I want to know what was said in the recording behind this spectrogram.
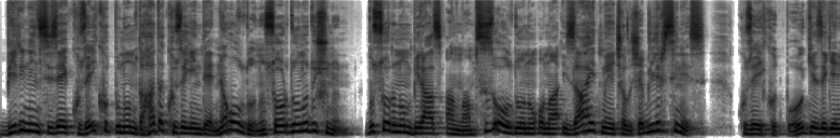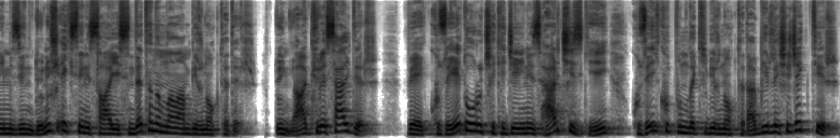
Birinin size Kuzey Kutbu'nun daha da kuzeyinde ne olduğunu sorduğunu düşünün. Bu sorunun biraz anlamsız olduğunu ona izah etmeye çalışabilirsiniz. Kuzey Kutbu gezegenimizin dönüş ekseni sayesinde tanımlanan bir noktadır. Dünya küreseldir ve kuzeye doğru çekeceğiniz her çizgi Kuzey Kutbu'ndaki bir noktada birleşecektir.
